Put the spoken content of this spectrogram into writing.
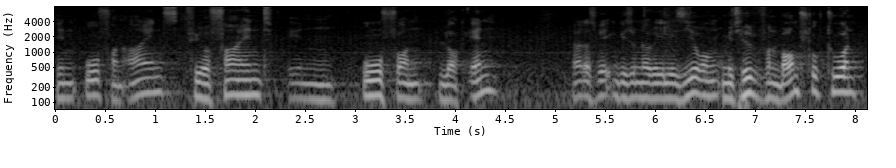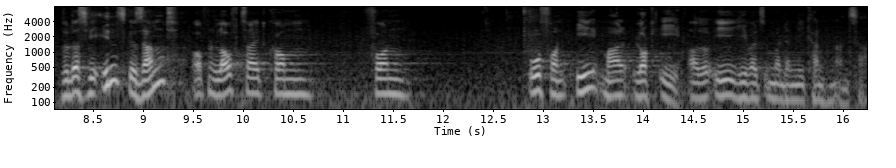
in O von 1, für Find in O von log n. Ja, das wäre irgendwie so eine Realisierung mit Hilfe von Baumstrukturen, sodass wir insgesamt auf eine Laufzeit kommen von O von E mal log E, also E jeweils immer dann die Kantenanzahl.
